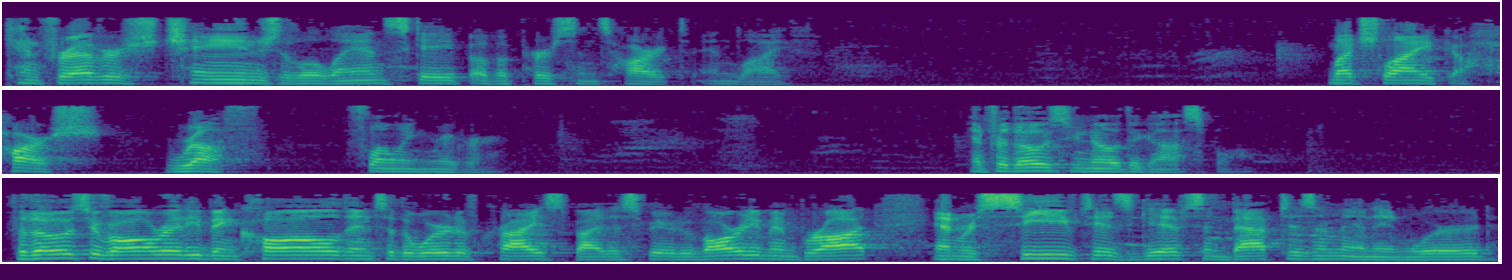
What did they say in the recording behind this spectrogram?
can forever change the landscape of a person's heart and life much like a harsh, rough, flowing river. And for those who know the gospel, for those who've already been called into the word of Christ by the Spirit, who've already been brought and received his gifts in baptism and in word, it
